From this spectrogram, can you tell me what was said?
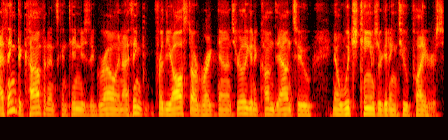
I think the confidence continues to grow, and I think for the All Star breakdown, it's really going to come down to you know which teams are getting two players.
